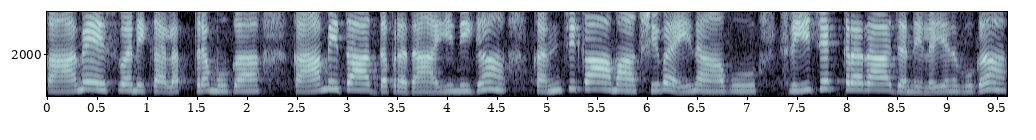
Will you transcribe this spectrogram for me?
కామేశ్వరి కలత్రముగా కామితార్థ ప్రదాయినిగా కంచి కామాక్షివైనావు శ్రీచక్రరాజ నిలయనువుగా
